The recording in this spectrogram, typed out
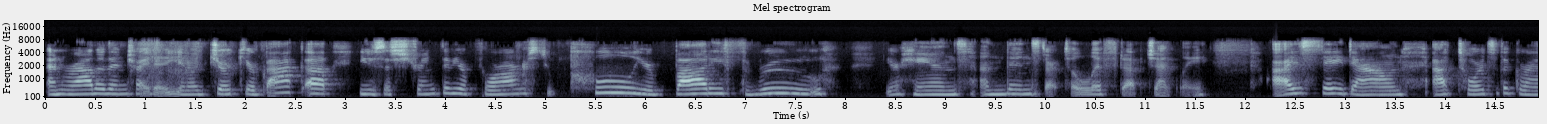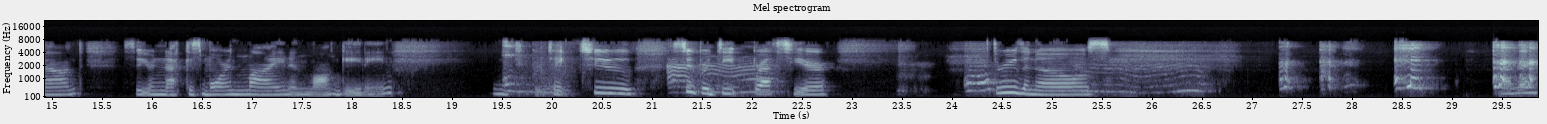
And rather than try to, you know, jerk your back up, use the strength of your forearms to pull your body through your hands and then start to lift up gently. Eyes stay down at towards the ground so your neck is more in line, and elongating. Oh. Take two super deep breaths here through the nose. And then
